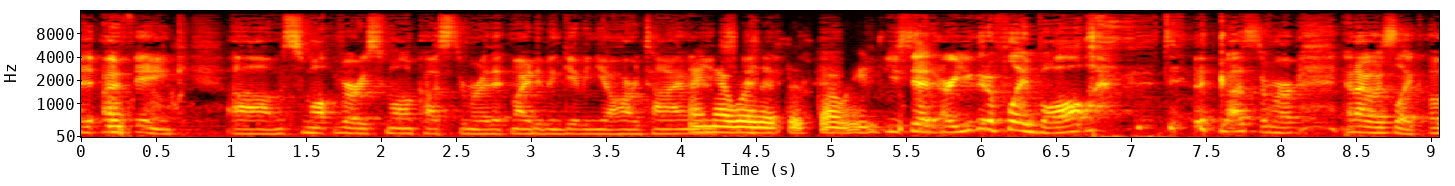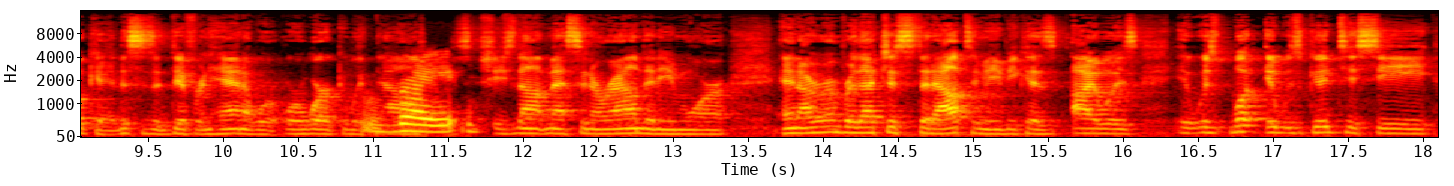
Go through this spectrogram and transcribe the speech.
I, I think, um, small, very small customer that might have been giving you a hard time. I know where this is going. You said, "Are you going to play ball?" to the customer, and I was like, "Okay, this is a different Hannah we're, we're working with now. Right. She's not messing around anymore." And I remember that just stood out to me because I was. It was what it was good to see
